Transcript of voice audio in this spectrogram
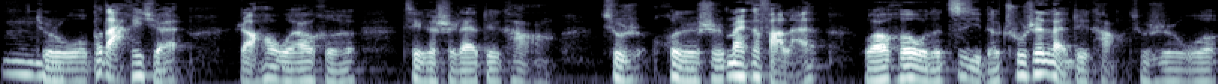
嗯，就是我不打黑拳，然后我要和这个时代对抗啊，就是或者是麦克法兰，我要和我的自己的出身来对抗，就是我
